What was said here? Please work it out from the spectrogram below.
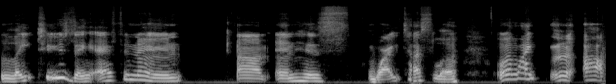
late Tuesday afternoon um, in his white Tesla, or like uh,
